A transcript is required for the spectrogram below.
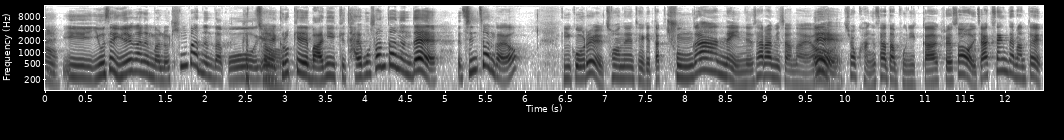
어. 이 요새 유행하는 말로 킹 받는다고 그쵸. 예, 그렇게 많이 이렇게 달고 산다는데 진짜인가요? 이거를 저는 되게 딱 중간에 있는 사람이잖아요. 네. 취업 강사다 보니까 그래서 이제 학생들한테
